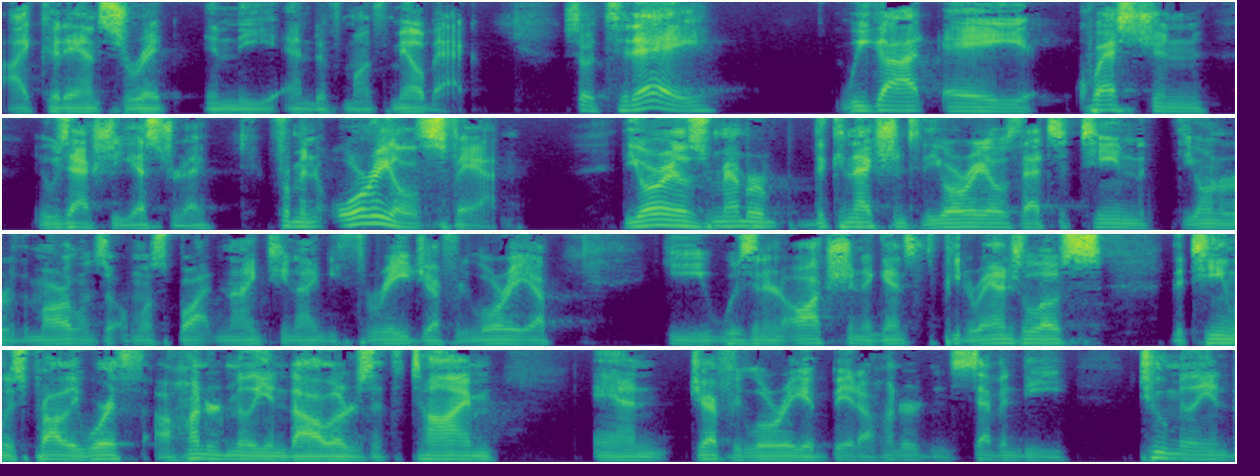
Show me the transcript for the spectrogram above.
I could answer it in the end of month mailbag. So today we got a question. It was actually yesterday from an Orioles fan. The Orioles, remember the connection to the Orioles? That's a team that the owner of the Marlins almost bought in 1993, Jeffrey Loria. He was in an auction against Peter Angelos. The team was probably worth $100 million at the time, and Jeffrey Loria bid $172 million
